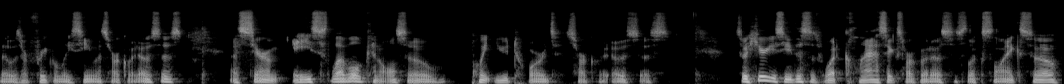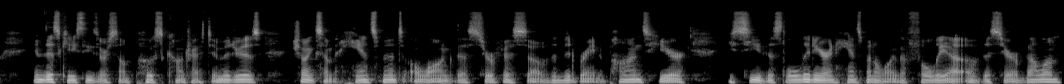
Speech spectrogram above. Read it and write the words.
those are frequently seen with sarcoidosis. A serum ACE level can also point you towards sarcoidosis. So here you see this is what classic sarcoidosis looks like. So in this case, these are some post-contrast images showing some enhancement along the surface of the midbrain pons here. You see this linear enhancement along the folia of the cerebellum,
